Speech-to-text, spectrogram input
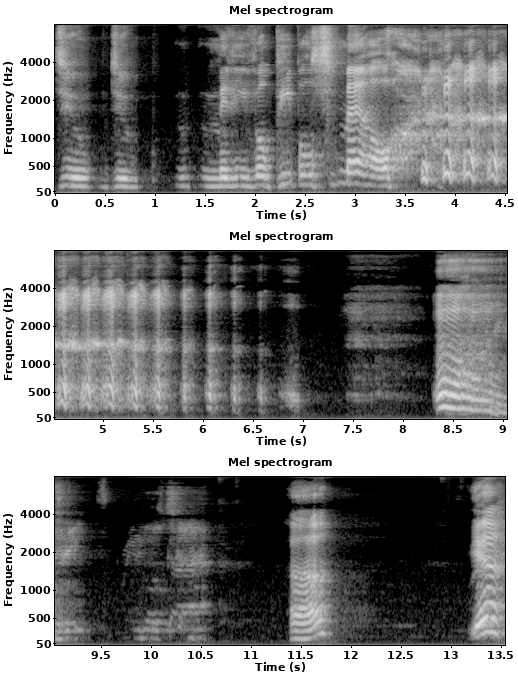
do do medieval people smell? Ugh. Huh? Yeah,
